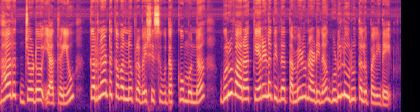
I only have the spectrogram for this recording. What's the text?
ಭಾರತ್ ಜೋಡೋ ಯಾತ್ರೆಯು ಕರ್ನಾಟಕವನ್ನು ಪ್ರವೇಶಿಸುವುದಕ್ಕೂ ಮುನ್ನ ಗುರುವಾರ ಕೇರಳದಿಂದ ತಮಿಳುನಾಡಿನ ಗುಡಲೂರು ತಲುಪಲಿದೆ.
